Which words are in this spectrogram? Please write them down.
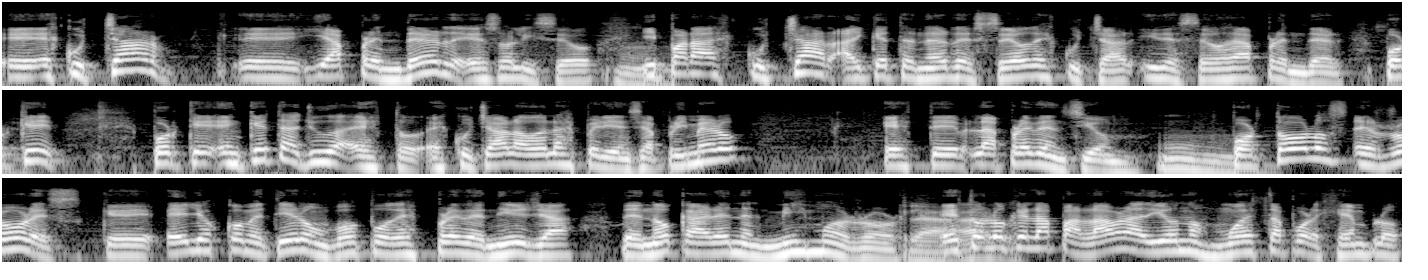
eh, escuchar eh, y aprender de eso, Eliseo. Y para escuchar hay que tener deseo de escuchar y deseo de aprender. ¿Por qué? Porque ¿en qué te ayuda esto? Escuchar la voz de la experiencia. Primero, este, la prevención. Mm. Por todos los errores que ellos cometieron, vos podés prevenir ya de no caer en el mismo error. Claro. Esto es lo que la palabra de Dios nos muestra, por ejemplo,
